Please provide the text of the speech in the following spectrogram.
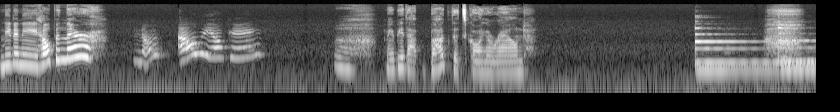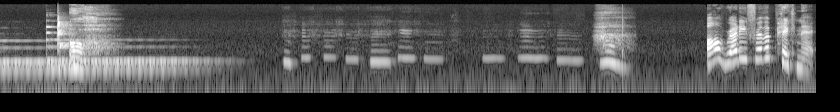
Need any help in there? no, I'll be okay. Uh, maybe that bug that's going around. oh, All ready for the picnic.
